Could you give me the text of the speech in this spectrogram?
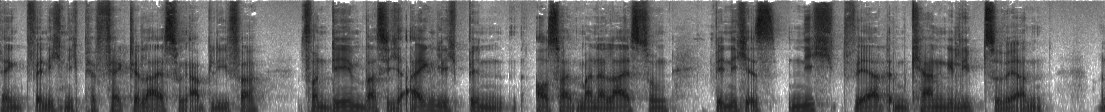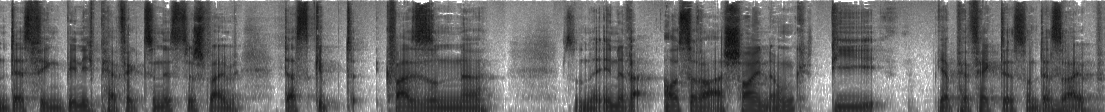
denkt, wenn ich nicht perfekte Leistung abliefer, von dem, was ich eigentlich bin, außerhalb meiner Leistung, bin ich es nicht wert, im Kern geliebt zu werden. Und deswegen bin ich perfektionistisch, weil das gibt quasi so eine, so eine innere, äußere Erscheinung, die ja perfekt ist und deshalb mhm.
